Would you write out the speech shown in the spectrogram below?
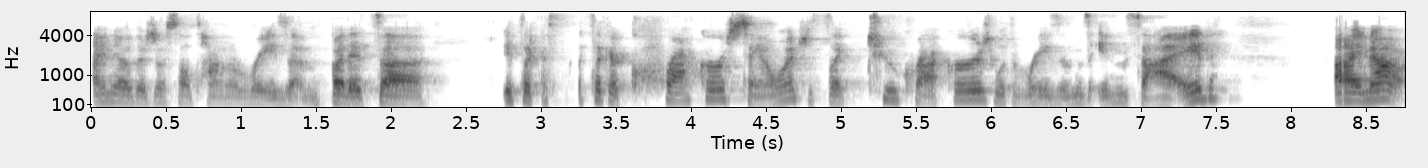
I know there's a sultana raisin, but it's a it's like a it's like a cracker sandwich. It's like two crackers with raisins inside. I know,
